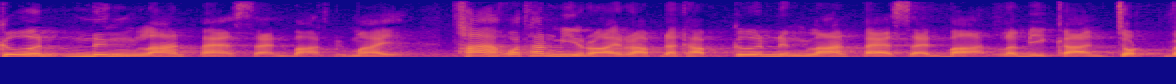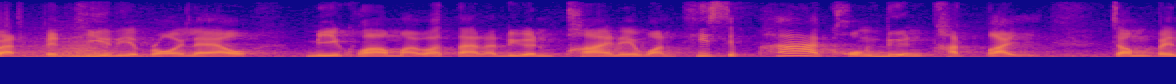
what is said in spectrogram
เกิน1ล้าน8แสนบาทหรือไม่ ถ้าหากว่าท่านมีรายรับนะครับเกิน1ล้าน8แสนบาท และมีการจดแวดเป็นที่เรียบร้อยแล้ว มีความหมายว่าแต่ละเดือนภายในวันที่ 15 ของเดือนถัดไปจำเป็น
